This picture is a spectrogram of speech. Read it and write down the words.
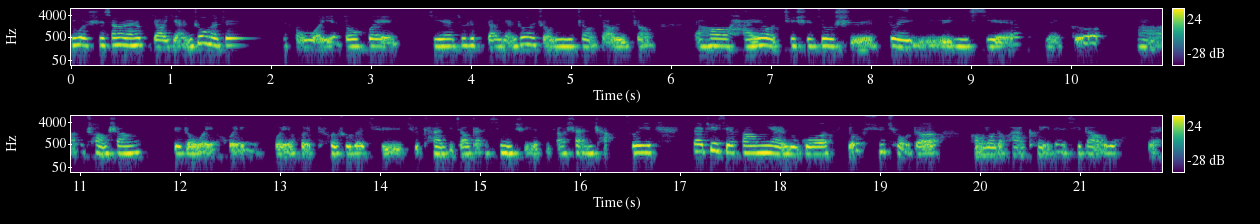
如果是相对来说比较严重的这种，我也都会接，就是比较严重的这种抑郁症、焦虑症。然后还有，其实就是对于一些那个啊创伤这种，我也会我也会特殊的去去看，比较感兴趣，也比较擅长。所以在这些方面，如果有需求的朋友的话，可以联系到我。对，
